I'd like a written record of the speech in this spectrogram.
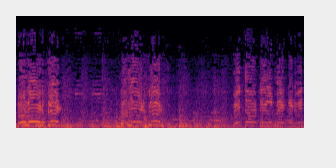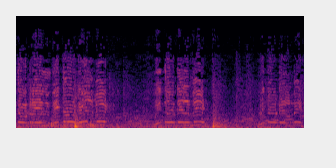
Donate blood. Donate blood. Without helmet, and without driving, without helmet, without helmet, without helmet.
